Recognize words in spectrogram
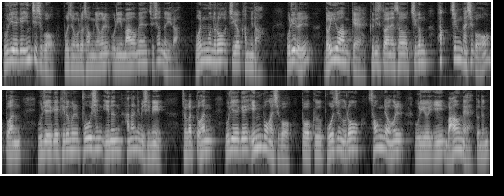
우리에게 인치시고 보증으로 성령을 우리 마음에 주셨느니라. 원문으로 지역합니다. 우리를 너희와 함께 그리스도 안에서 지금 확증하시고 또한 우리에게 기름을 부으신 이는 하나님이시니 저가 또한 우리에게 인봉하시고 또 그 보증으로 성령을 우리의 이 마음에 또는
